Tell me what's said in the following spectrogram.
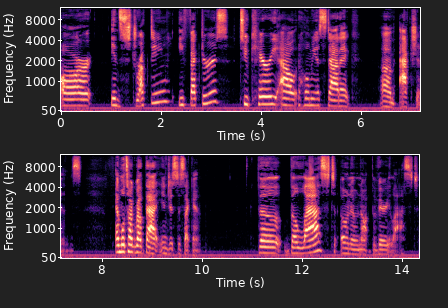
are instructing effectors to carry out homeostatic um, actions. And we'll talk about that in just a second. The, the last, oh no, not the very last.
